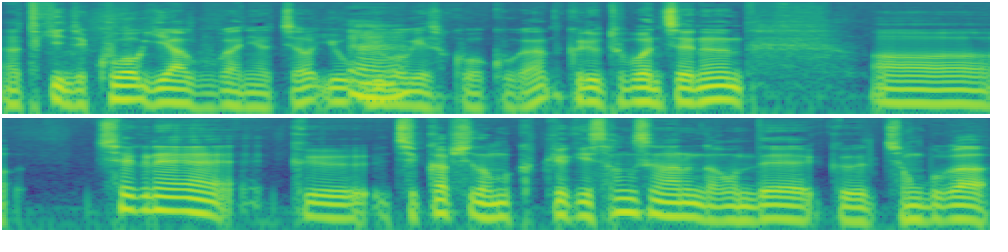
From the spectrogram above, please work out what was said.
어, 특히 이제 9억 이하 구간이었죠. 6, 네. 6억에서 9억 구간. 그리고 두 번째는 어 최근에 그 집값이 너무 급격히 상승하는 가운데 그 정부가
